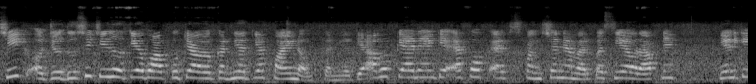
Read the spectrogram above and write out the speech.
ठीक? और जो दूसरी चीज़ होती है, वो आपको क्या करनी होती है? फाइंड आउट करनी होती है। अब आप कह रहे हैं कि एफ़ ऑफ़ एक्स फ़ंक्शन है हमारे पास ये और आपने यानी कि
